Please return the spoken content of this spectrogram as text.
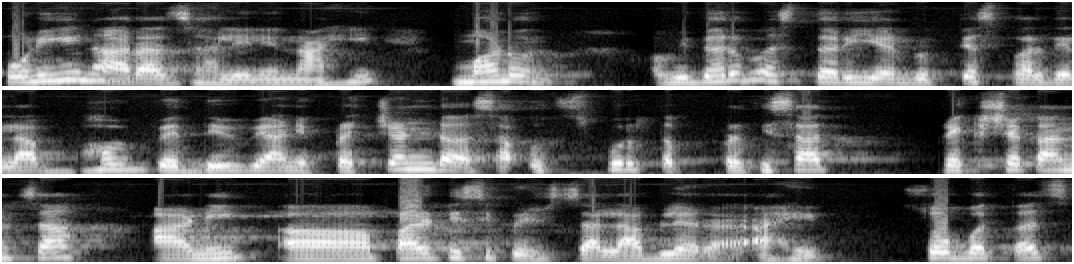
कोणीही नाराज झालेले नाही. म्हणून विदर्भस्तरीय नृत्य स्पर्धेला भव्य दिव्य आणि प्रचंड असा उत्स्फूर्त प्रतिसाद प्रेक्षकांचा आणि पार्टिसिपेटचा लाभलेला आहे. सोबतच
